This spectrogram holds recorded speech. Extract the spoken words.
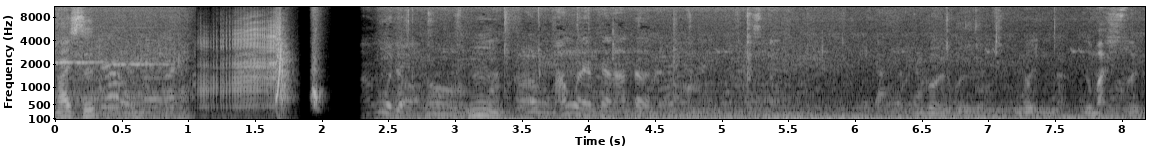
나이스 망고죠? 음. 아, 망고 냄새 난다 근데. 이거 이거 이거. 이거 이거, 이거 맛있어 이거.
